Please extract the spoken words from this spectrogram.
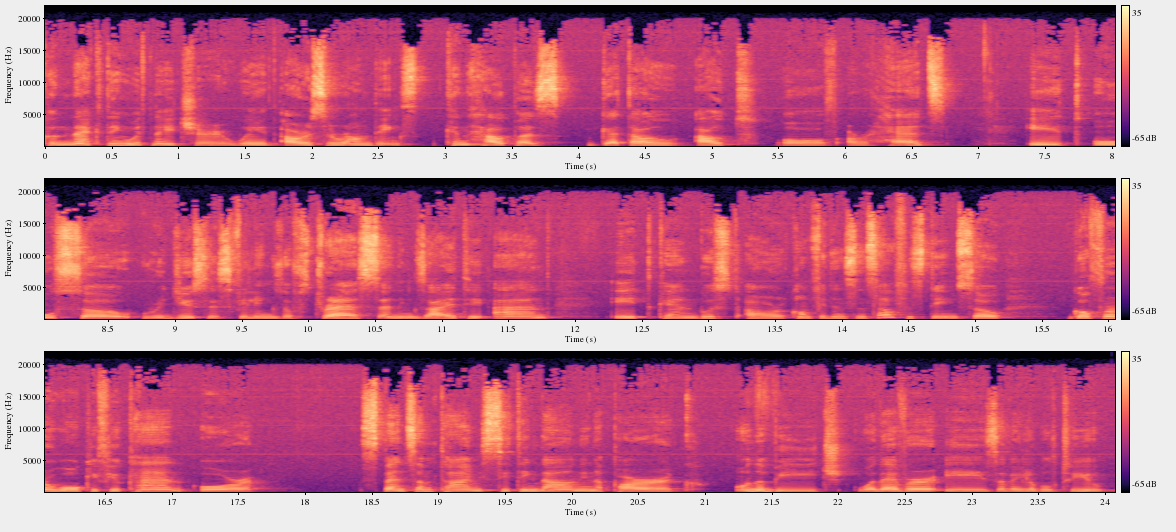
connecting with nature, with our surroundings, can help us get out, out of our heads. It also reduces feelings of stress and anxiety, and it can boost our confidence and self esteem. So, go for a walk if you can, or spend some time sitting down in a park, on a beach, whatever is available to you.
